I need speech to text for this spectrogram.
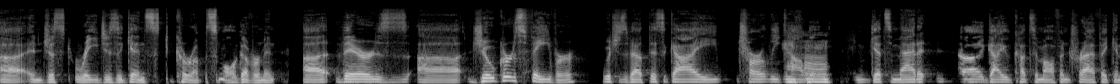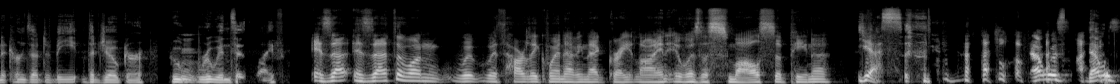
uh, and just rages against corrupt small government. Uh, there's uh, Joker's Favor, which is about this guy Charlie Collins who gets mad at uh, a guy who cuts him off in traffic, and it turns out to be the Joker who Hmm. ruins his life. Is that is that the one with, with Harley Quinn having that great line? It was a small subpoena. Yes, I love that was that was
